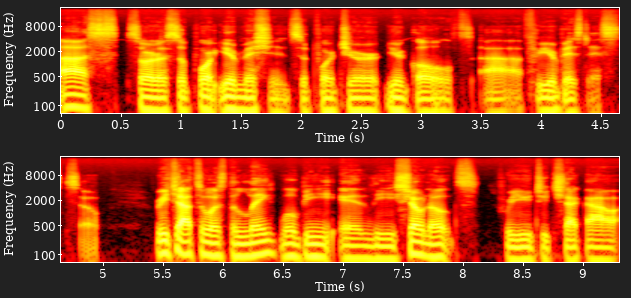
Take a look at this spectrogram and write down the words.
us sort of support your mission, support your your goals uh, for your business. So reach out to us. The link will be in the show notes for you to check out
